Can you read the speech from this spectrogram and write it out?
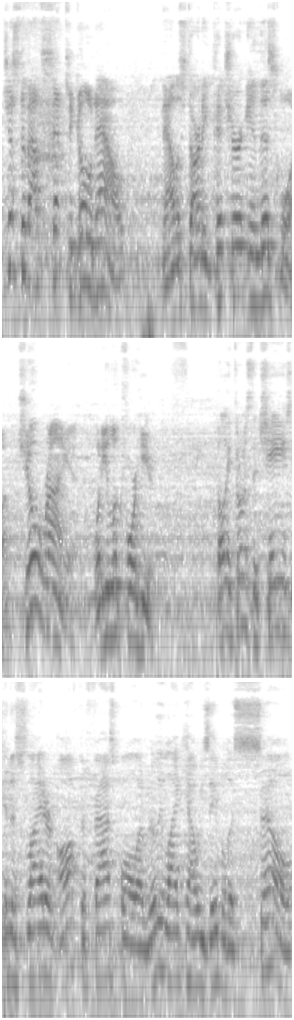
Just about set to go now. Now the starting pitcher in this one, Joe Ryan. What do you look for here? Well, he throws the change in the slider off the fastball. I really like how he's able to sell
